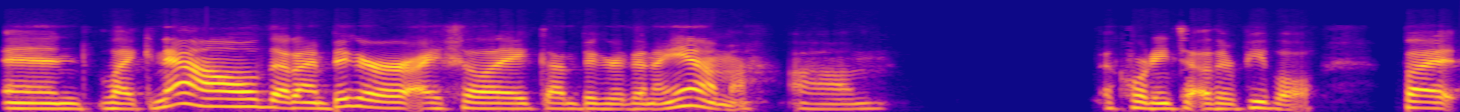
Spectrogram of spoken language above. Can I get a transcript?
And like now that I'm bigger, I feel like I'm bigger than I am, um, according to other people. But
